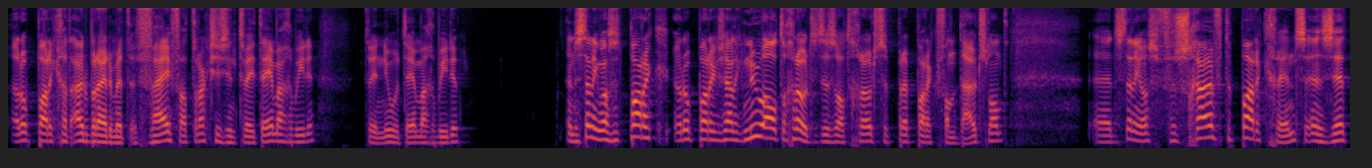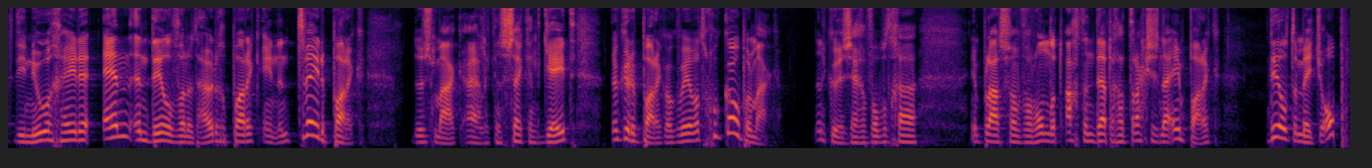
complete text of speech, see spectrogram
Europa Park gaat uitbreiden met vijf attracties in twee themagebieden. Twee nieuwe themagebieden. En de stelling was het park, Europa Park is eigenlijk nu al te groot. Het is al het grootste pretpark van Duitsland. Eh, de stelling was, verschuif de parkgrens en zet die nieuwigheden en een deel van het huidige park in een tweede park. Dus maak eigenlijk een second gate. Dan kun je het park ook weer wat goedkoper maken. Dan kun je zeggen bijvoorbeeld, ga in plaats van voor 138 attracties naar één park, deel het een beetje op.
